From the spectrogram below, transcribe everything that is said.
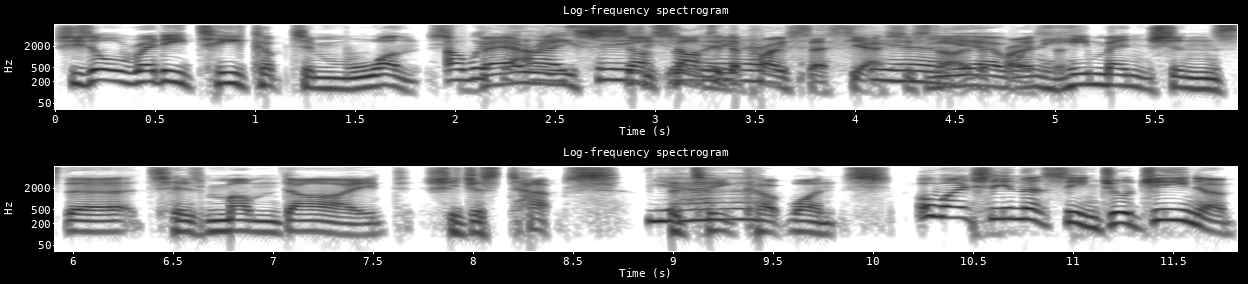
She's already teacupped him once. Oh, with the very iced tea. subtly. She started the process. Yeah, Yeah. she started yeah, the when he mentions that his mum died, she just taps Yeah. the teacup once. Oh, actually, in that scene, Georgina,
